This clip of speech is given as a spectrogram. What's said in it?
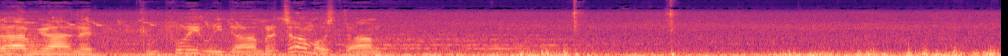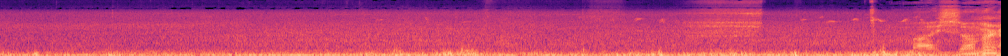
Still haven't gotten it completely done, but it's almost done. My summer.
